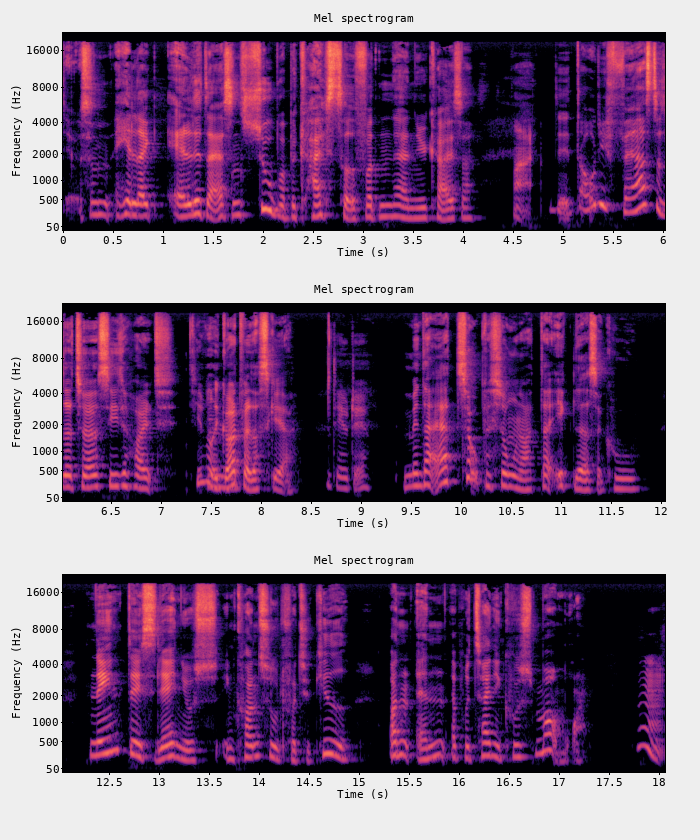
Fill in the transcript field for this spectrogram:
Det er jo sådan heller ikke alle, der er sådan super begejstrede for den her nye kejser. Nej, Det er dog de færreste, der tør at sige det højt. De ved mm. godt, hvad der sker. det er jo det. Men der er to personer, der ikke lader sig kue. Den ene, det er Silanius, en konsul for Tyrkiet, og den anden er Britannicus mormor. Hmm.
